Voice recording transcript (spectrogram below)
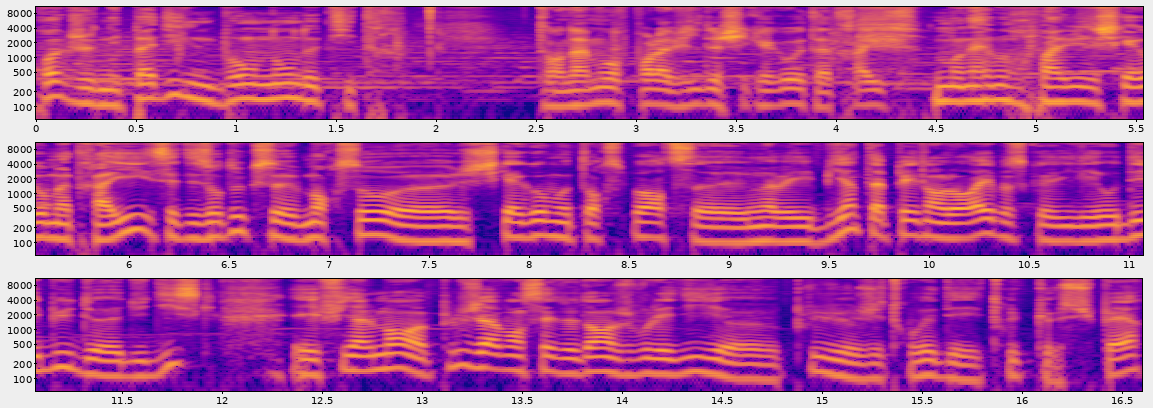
Crois que je n'ai pas dit le bon nom de titre. Ton amour pour la ville de Chicago t'a trahi. Mon amour pour la ville de Chicago m'a trahi. C'était surtout que ce morceau euh, Chicago Motorsports euh, m'avait bien tapé dans l'oreille parce qu'il est au début de- du disque. Et finalement, euh, plus avancé dedans, je vous l'ai dit, euh, plus j'ai trouvé des trucs super.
